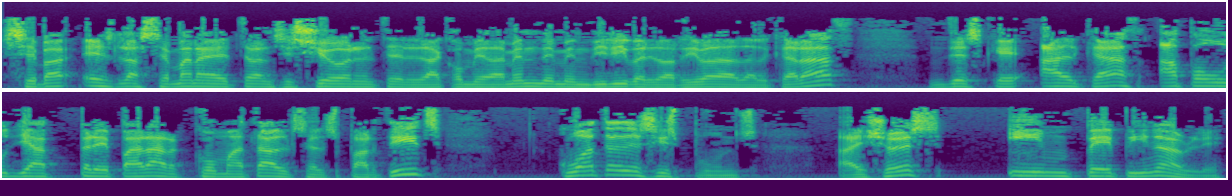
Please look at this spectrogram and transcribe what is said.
se va, és la setmana de transició en l'acomiadament de Mendilibar i l'arribada d'Alcaraz. Des que Alcaraz ha pogut ja preparar com a tals els partits 4 de 6 punts. Això és impepinable.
